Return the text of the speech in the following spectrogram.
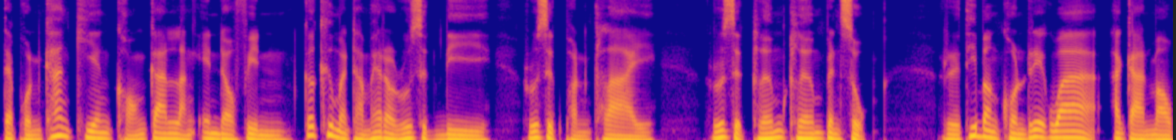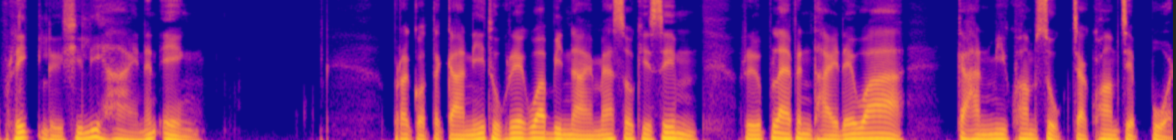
แต่ผลข้างเคียงของการหลั่งเอนโดรฟิน ก็คือมันทำให้เรารู้สึกดี รู้สึกผ่อนคลาย รู้สึกเคลิ้มเคลิ้มเป็นสุข หรือที่บางคนเรียกว่าอาการเมาพริก หรือชิลลี่ไฮนั่นเอง ปรากฏการณ์นี้ถูกเรียกว่า benign masochism หรือแปลเป็นไทยได้ว่า การมีความสุขจากความเจ็บปวด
